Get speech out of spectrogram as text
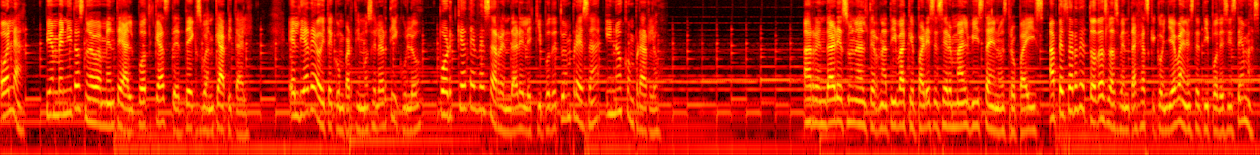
Hola, bienvenidos nuevamente al podcast de Dex One Capital. El día de hoy te compartimos el artículo ¿Por qué debes arrendar el equipo de tu empresa y no comprarlo? Arrendar es una alternativa que parece ser mal vista en nuestro país, a pesar de todas las ventajas que conllevan este tipo de sistemas.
